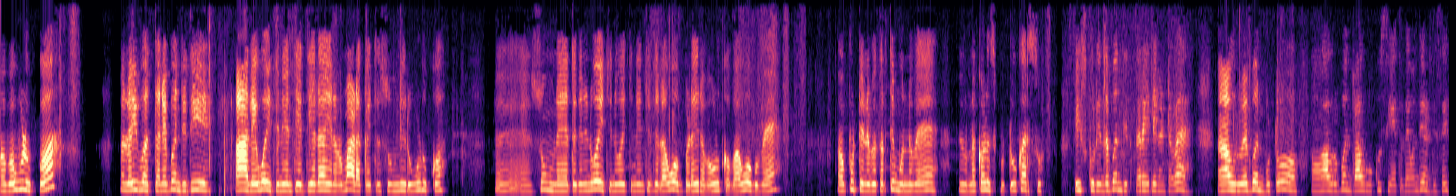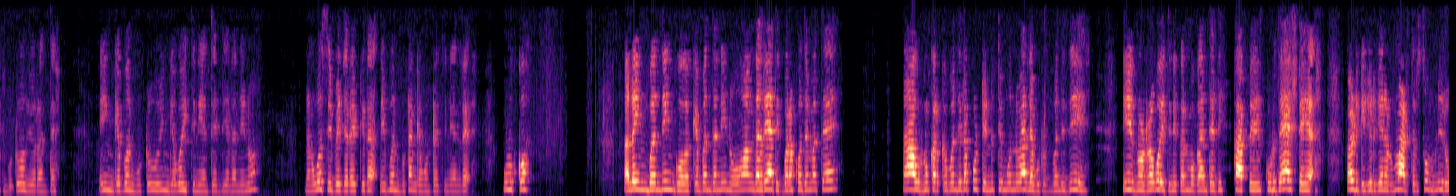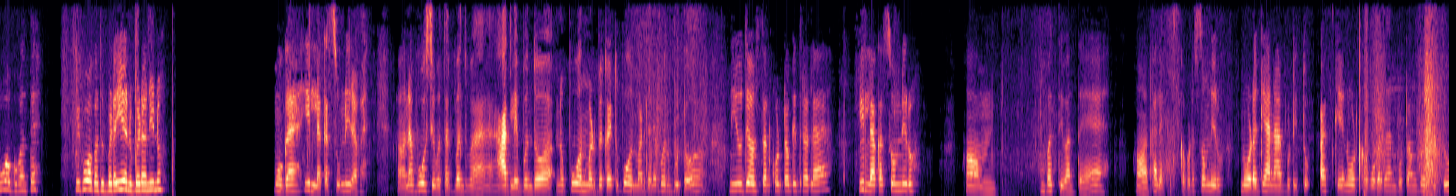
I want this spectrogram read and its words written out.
ಅವ ಹುಡುಕೋ. ಅಲ್ಲ ಇವತ್ತಾನೆ ಬಂದಿದ್ದಿ. ಆಲೇ ಒಯ್ತೀನಿ ಅಂತ ಇದ್ದೀಯಲ್ಲ ಏನಾರು ಮಾಡೋಕ್ಕೈತೆ ಸುಮ್ಮನಿರು ಹುಡುಕೋ. ಸುಮ್ಮನೆ ಆಯ್ತಾಗ ನೀನು ಒಯ್ತೀನಿ ಒಯ್ತೀನಿ ಅಂತಿದ್ದಿಲ್ಲ ಹೋಗ್ಬೇಡ ಇರವ ಉಳ್ಕೊಬ ಹೋಗುವೆ. ಪುಟ್ಟಿನ ಬೇಕಾದ್ರೆ ತಿಮ್ಮನ್ನುವೆ. ಇವ್ರನ್ನ ಕಳಿಸ್ಬಿಟ್ಟು ಕರ್ಸು. ಈ ಸ್ಕೂಲಿಂದ ಬಂದಿರ್ತಾರೆ ಇಲ್ಲಿ ಗಂಟವ ಅವ್ರುವೆ ಬಂದ್ಬಿಟ್ಟು ಅವರು ಬಂದ್ರೆ ಅವ್ರಿಗೂ ಖುಷಿ ಆಯ್ತದೆ. ಒಂದು ಎರಡು ದಿವಸ ಇದ್ಬಿಟ್ಟು ಹೋಗಿವ್ರಂತೆ. ಹಿಂಗೆ ಬಂದ್ಬಿಟ್ಟು, ಹಿಂಗೆ ಒಯ್ತೀನಿ ಅಂತ ಇದ್ದೀಯಲ್ಲ ನೀನು. ನನಗೆ ಹೊಸಿ ಬೇಜಾರಾಕಿಲ್ಲ ನೀವು ಬಂದ್ಬಿಟ್ಟು ಹಂಗೆ ಹೊಂಟೋಯ್ತೀನಿ ಅಂದರೆ. ಉಳ್ಕೊ ಅಲ್ಲ, ಹಿಂಗೆ ಬಂದು, ಹಿಂಗೆ ಹೋಗೋಕ್ಕೆ ಬಂದ ನೀನು. ಹಂಗಾದ್ರೆ ಬರಕ್ಕೆ ಹೋದೆ ಮತ್ತೆ? ಅವ್ರನ್ನೂ ಕರ್ಕೊ ಬಂದಿಲ್ಲ ಪುಟ್ಟಿನ ತಿಮ್ಮನ್ನು ಅಲ್ಲೇ ಬಿಟ್ಟು ಬಂದಿದ್ದಿ ಈಗ ನೋಡ್ರೆ ಹೋಯ್ತೀನಿ ಕಣ್ ಮಗ ಅಂತದಿ ಕಾಪಿ ಕುಡ್ದೆ ಅಷ್ಟೇ. ಅಡುಗೆ ಗಿಡ್ಗೆ ಏನಾದ್ರು ಮಾಡ್ತಾರೆ ಸುಮ್ಮನಿರು ಹೋಗುವಂತೆ. ಈಗ ಹೋಗೋದು ಬೇಡ, ಏನು ಬೇಡ ನೀನು. ಮಗ ಇಲ್ಲಕ್ಕ ಸುಮ್ಮನಿರವ ನಾವು ಬೋಸಿ ಹೊತ್ತಲ್ಲಿ ಬಂದ್ವಾ? ಆಗಲೇ ಬಂದು, ನಾವು ಫೋನ್ ಮಾಡಬೇಕಾಯ್ತು ಫೋನ್ ಮಾಡ್ದೇನೆ ಬಂದ್ಬಿಟ್ಟು. ನೀವು ದೇವಸ್ಥಾನ ಕೊಟ್ಟೋಗಿದ್ರಲ್ಲ ಇಲ್ಲಕ್ಕ ಸುಮ್ಮನಿರು ಬರ್ತೀವಂತೆ ಹಾಂ, ತಲೆ ಕೆಡಿಸ್ಕೊಬೇಡ ಸುಮ್ಮನಿರು ನೋಡೋ, ಜ್ಞಾನ ಆಗ್ಬಿಟ್ಟಿತ್ತು. ಅದಕ್ಕೆ ನೋಡ್ಕೊಬೋದ ಅಂದ್ಬಿಟ್ಟು ಹಂಗೆ ಬಂದಿತ್ತು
